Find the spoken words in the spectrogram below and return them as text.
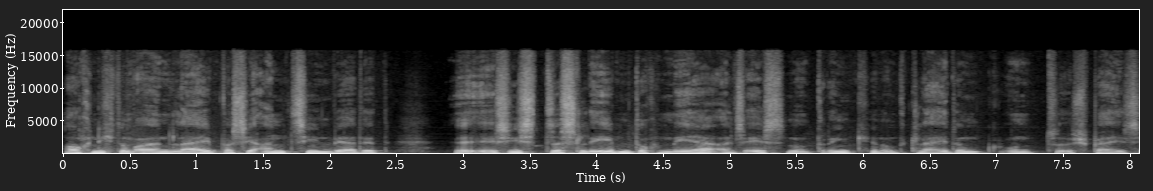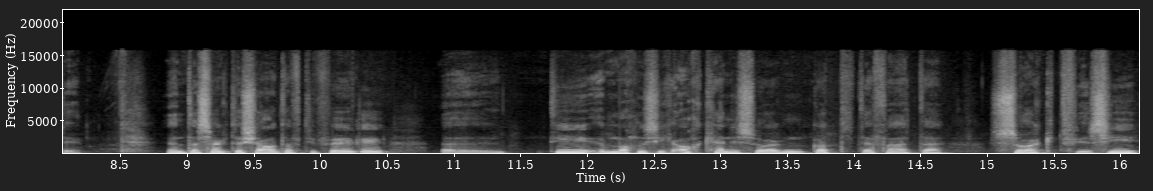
auch nicht um euren Leib, was ihr anziehen werdet. Äh, es ist das Leben doch mehr als Essen und Trinken und Kleidung und Speise. Und da sagt er, schaut auf die Vögel, äh, die machen sich auch keine Sorgen. Gott, der Vater, sorgt für sie.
